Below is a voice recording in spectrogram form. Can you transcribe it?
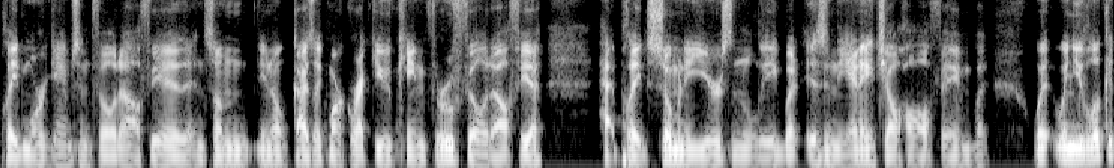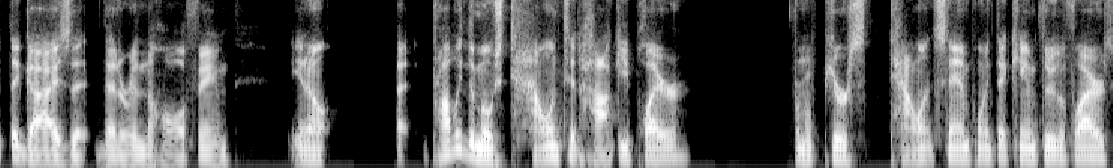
played more games in Philadelphia, and some you know guys like Mark Recchi came through Philadelphia, had played so many years in the league, but is in the NHL Hall of Fame. But when, when you look at the guys that that are in the Hall of Fame, you know, uh, probably the most talented hockey player from a pure talent standpoint that came through the Flyers,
